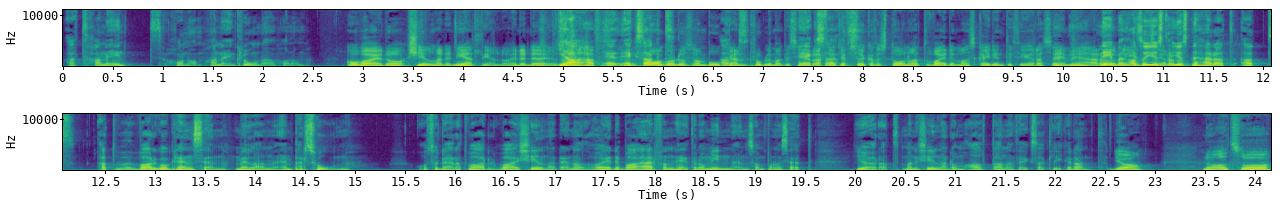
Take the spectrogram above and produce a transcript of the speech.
Att han är inte honom, han är en klon av honom. Och vad är då skillnaden egentligen då? Är det, det Ja, sådana här eh, exakt. frågor då som boken Att- problematiserar? För att exakt. jag försöker förstå nu att vad är det man ska identifiera sig med här? Nej men alltså just, just det här att, att, att var går gränsen mellan en person och sådär, att var, vad är skillnaden? Och är det bara erfarenheter och minnen som på något sätt gör att man är skillnad om allt annat är exakt likadant? Ja. Nå alltså...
